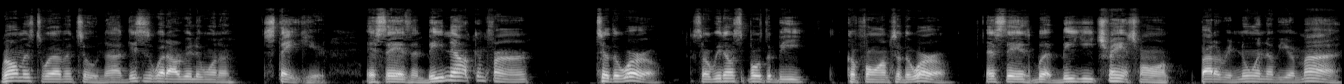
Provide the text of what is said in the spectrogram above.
Romans 12 and 2. Now, this is what I really want to state here. It says, and be not confirmed to the world. So we don't supposed to be conformed to the world. It says, but be ye transformed by the renewing of your mind.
